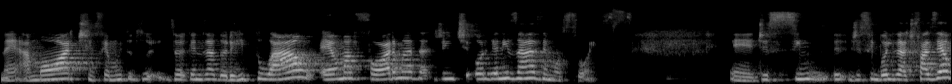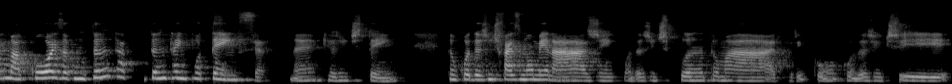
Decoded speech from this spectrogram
né? A morte é muito desorganizador. O ritual é uma forma da gente organizar as emoções, é, de, sim, de simbolizar, de fazer alguma coisa com tanta, tanta impotência, né? Que a gente tem. Então, quando a gente faz uma homenagem, quando a gente planta uma árvore, quando a gente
